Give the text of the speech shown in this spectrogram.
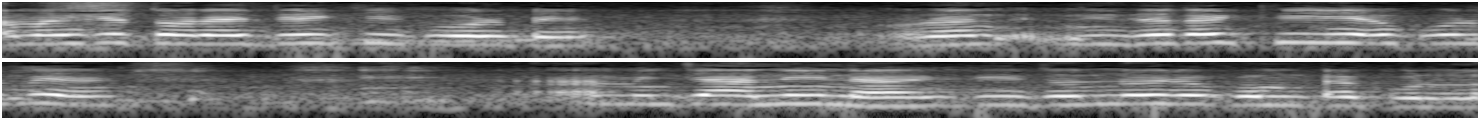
আমাকে ধরায় দিয়ে কি করবে? ওরা নিজেরা কি ইয়ে করবে? আমি জানি না, কি জন্য এরকমটা করল?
